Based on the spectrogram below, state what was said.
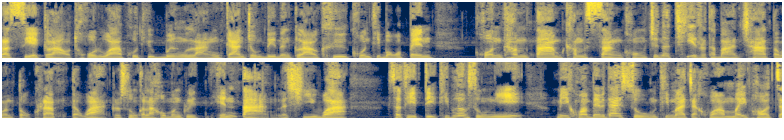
รัสเซียกล่าวโทษว่าผู้ที่อยู่เบื้องหลังการโจมตีดังกล่าว คือคนที่บอกว่าเป็นคนทำตามคำสั่งของเจ้าหน้าที่รัฐบาลชาติตะวันตกครับ แต่ว่ากระทรวงกลาโหมอังกฤษเห็นต่าง และชี้ว่า สถิติที่เพิ่มสูงนี้ มีความเป็นไปได้สูงที่มาจากความไม่พอใจ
